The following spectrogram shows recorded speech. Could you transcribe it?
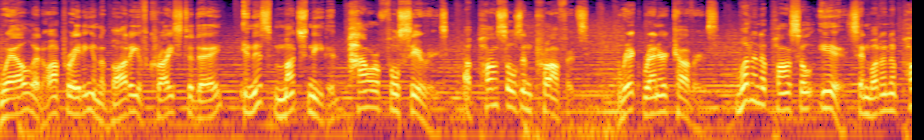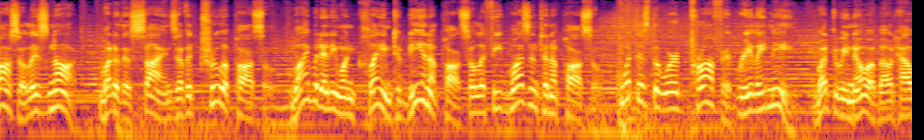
well, and operating in the body of Christ today? In this much needed, powerful series, Apostles and Prophets, Rick Renner covers what an apostle is and what an apostle is not. What are the signs of a true apostle? Why would anyone claim to be an apostle if he wasn't an apostle? What does the word prophet really mean? What do we know about how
